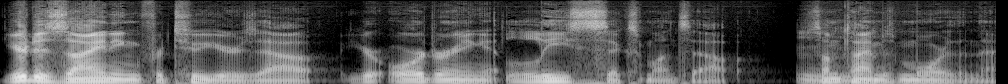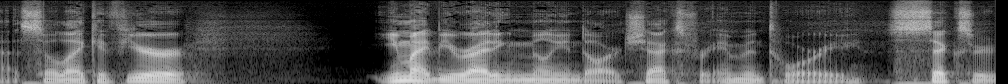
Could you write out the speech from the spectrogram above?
you're designing for two years out. You're ordering at least six months out, sometimes more than that. So, like, if you're, you might be writing million dollar checks for inventory six or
